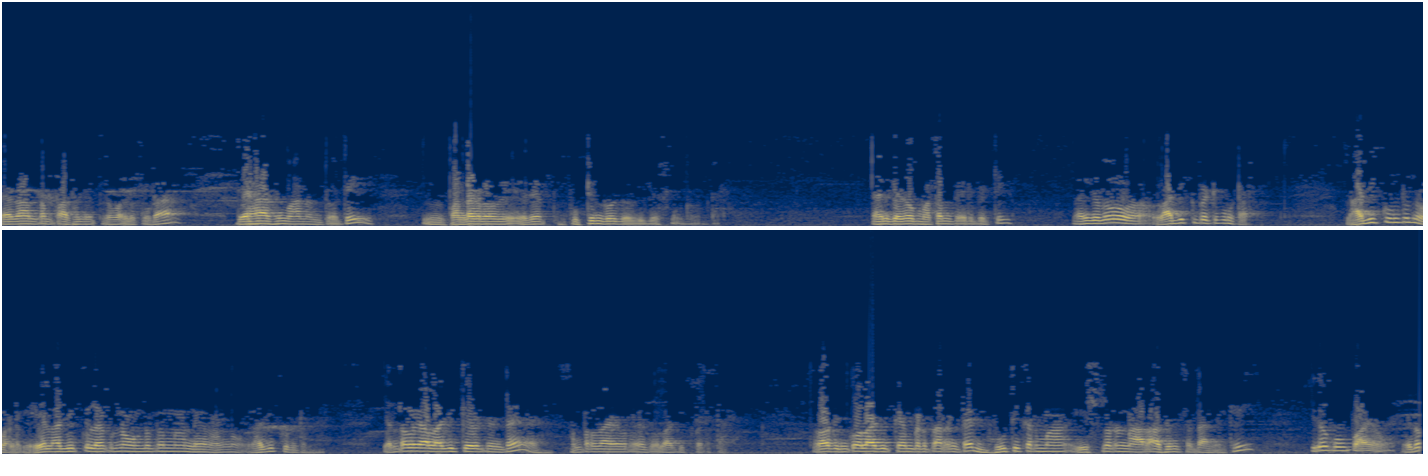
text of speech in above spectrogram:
వేదాంతం పాఠం చెప్పిన వాళ్ళు కూడా దేహాభిమానంతో పండగలు ఏదో పుట్టినరోజు అవి చేసుకుంటూ ఉంటారు. దానికి ఏదో మతం పేరు పెట్టి దానికి ఏదో లాజిక్ పెట్టుకుంటారు. లాజిక్ ఉంటుంది వాళ్ళకి. ఏ లాజిక్ లేకుండా ఉండదని నేను అన్నాను లాజిక్ ఉంటుంది. జనరల్గా లాజిక్ ఏమిటంటే సంప్రదాయం ఏదో లాజిక్ పెడతారు. తర్వాత ఇంకో లాజిక్ ఏం పెడతారంటే భూతికర్మ ఈశ్వరుని ఆరాధించడానికి ఇదొక ఉపాయం. ఏదో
